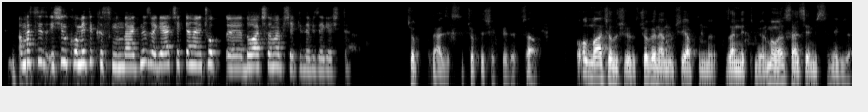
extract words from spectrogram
Ama siz işin komedi kısmındaydınız ve gerçekten hani çok e, doğaçlama bir şekilde bize geçti. Çok naziksin. Çok teşekkür ederim. Sağ ol. Olmaya çalışıyoruz. Çok önemli bir şey yaptığımı zannetmiyorum ama sen sevmişsin. Ne güzel.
